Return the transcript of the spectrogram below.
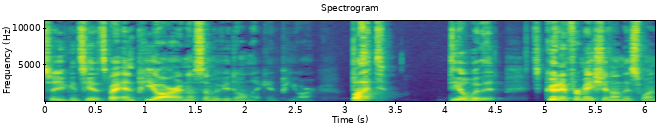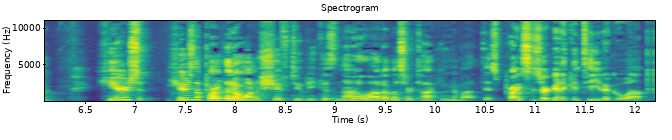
So you can see it. It's by NPR. I know some of you don't like NPR, but deal with it. It's good information on this one. Here's here's the part that I want to shift to because not a lot of us are talking about this. Prices are going to continue to go up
